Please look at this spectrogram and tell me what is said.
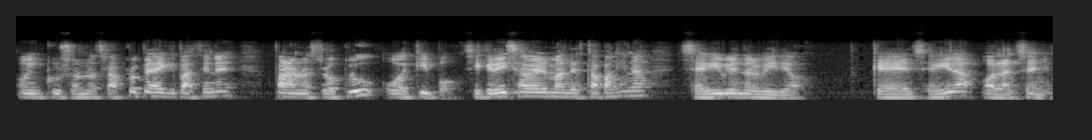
o incluso nuestras propias equipaciones para nuestro club o equipo. Si queréis saber más de esta página, seguid viendo el vídeo, que enseguida os la enseño.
